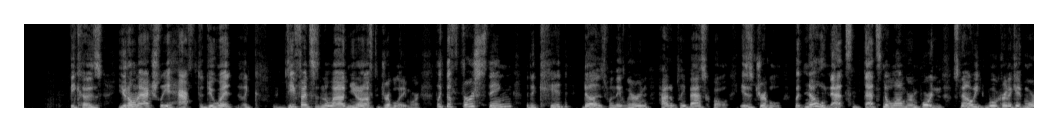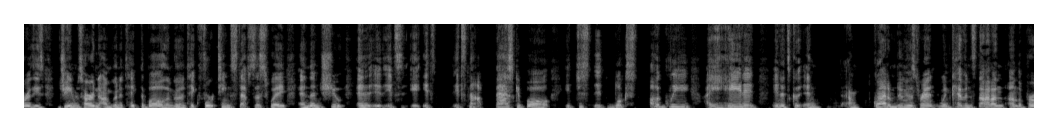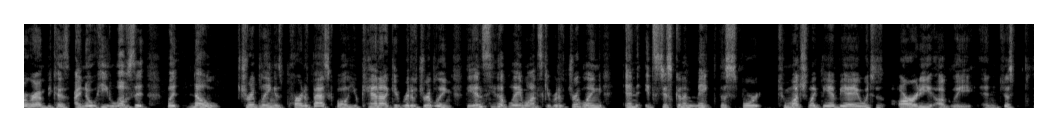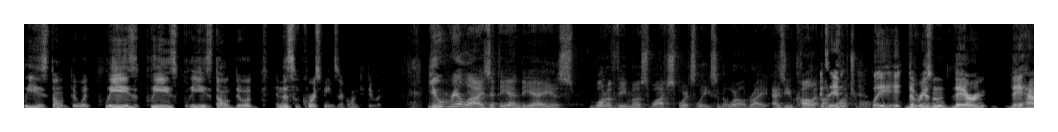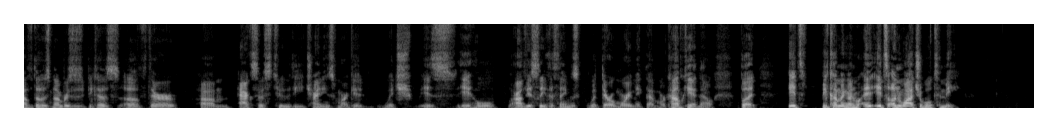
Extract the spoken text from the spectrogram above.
because you don't actually have to do it. Like defense isn't allowed, and you don't have to dribble anymore. Like the first thing that a kid does when they learn how to play basketball is dribble. But no, that's that's no longer important. So now we, we're going to get more of these James Harden. I'm going to take the ball. I'm going to take 14 steps this way and then shoot. And it, it's it, it's it's not basketball. It just it looks ugly. I hate it, and it's good. And I'm glad I'm doing this rant when Kevin's not on on the program because I know he loves it. But no, dribbling is part of basketball. You cannot get rid of dribbling. The NCAA wants to get rid of dribbling, and it's just going to make the sport too much like the NBA, which is already ugly. And just please don't do it. Please, please, please don't do it. And this, of course, means they're going to do it. You realize that the NBA is one of the most watched sports leagues in the world, right? As you call it, It's- unwatchable. Well, it, it- the reason they are they have those numbers is because of their um, access to the Chinese market, which is a whole. Obviously, the things with Daryl Morey make that more complicated now, but it's becoming un, it's unwatchable to me.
